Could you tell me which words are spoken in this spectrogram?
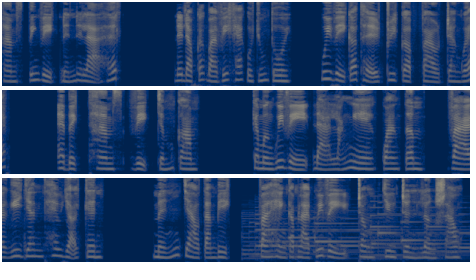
Times tiếng Việt đến đây là hết. Để đọc các bài viết khác của chúng tôi, quý vị có thể truy cập vào trang web epictimesviet.com. Cảm ơn quý vị đã lắng nghe, quan tâm và ghi danh theo dõi kênh. Mến chào tạm biệt và hẹn gặp lại quý vị trong chương trình lần sau.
